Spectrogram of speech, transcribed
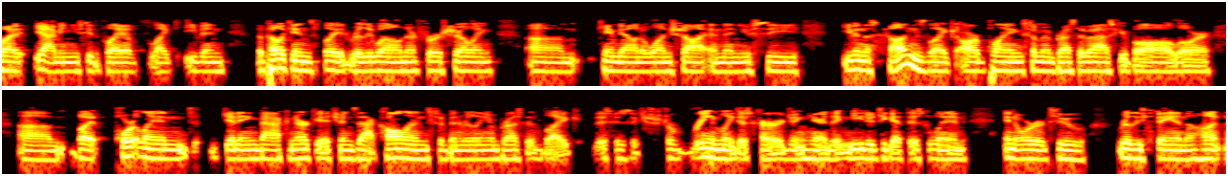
but yeah, I mean, you see the play of like even the Pelicans played really well in their first showing. Um, came down to one shot, and then you see even the Suns like are playing some impressive basketball or um but Portland getting back Nurkic and Zach Collins have been really impressive. Like this is extremely discouraging here. They needed to get this win in order to really stay in the hunt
